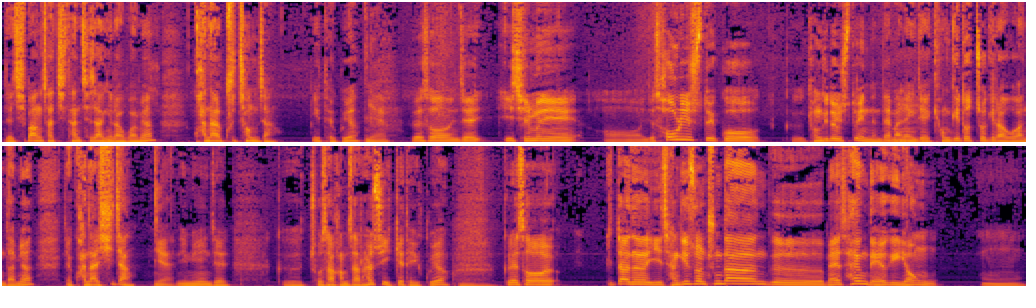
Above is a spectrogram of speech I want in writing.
이제 지방자치단체장이라고 하면 관할 구청장이 되고요. 예. 그래서 이제 이 질문이 어 이제 서울일 수도 있고 그 경기도일 수도 있는데 만약 이제 경기도 쪽이라고 한다면 이제 관할 시장님이 예. 이제 그 조사 감사를 할 수 있게 돼 있고요. 음. 그래서 일단은 이 장기수선 충당금의 사용 내역이 영 음,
